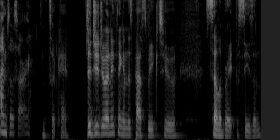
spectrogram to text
I'm so sorry. It's okay. Did you do anything in this past week to celebrate the season?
